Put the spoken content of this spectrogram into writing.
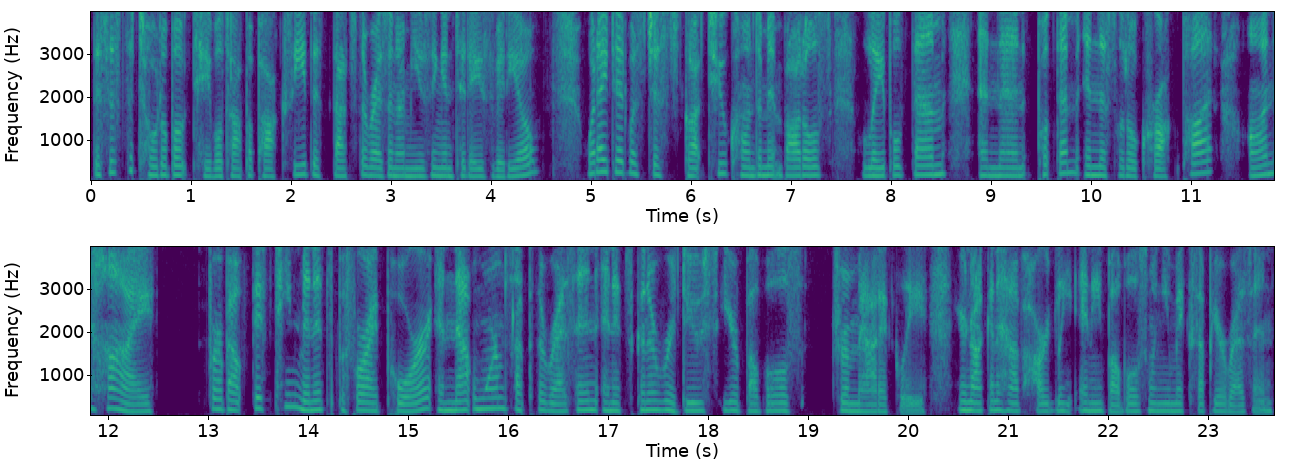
This is the Total Boat Tabletop Epoxy. That, that's the resin I'm using in today's video. What I did was just got two condiment bottles, labeled them, and then put them in this little crock pot on high for about 15 minutes before I pour, and that warms up the resin and it's going to reduce your bubbles dramatically. You're not going to have hardly any bubbles when you mix up your resin.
